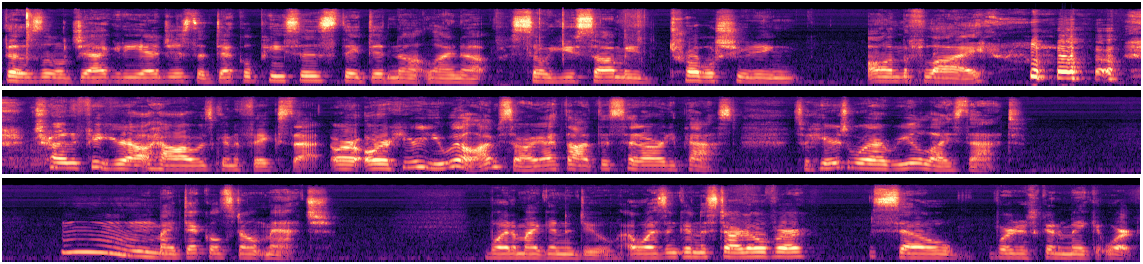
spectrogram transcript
those little jaggedy edges, the decal pieces, they did not line up. So you saw me troubleshooting on the fly trying to figure out how I was going to fix that. Or, or here you will. I'm sorry. I thought this had already passed. So here's where I realized that. Hmm, my decals don't match. What am I going to do? I wasn't going to start over, so we're just going to make it work.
